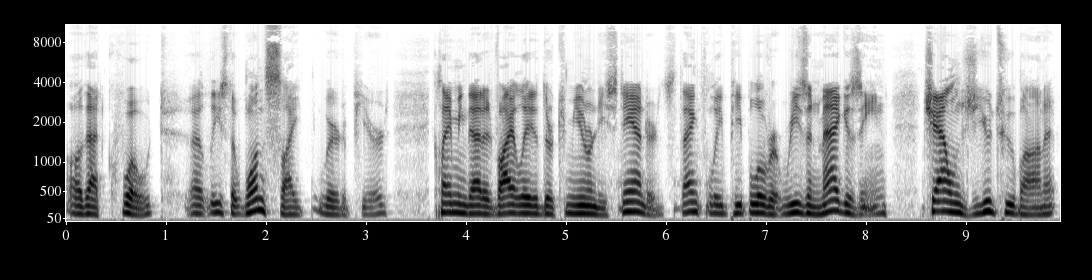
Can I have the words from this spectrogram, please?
uh, that quote, at least at one site where it appeared, claiming that it violated their community standards. Thankfully, people over at Reason Magazine challenged YouTube on it,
